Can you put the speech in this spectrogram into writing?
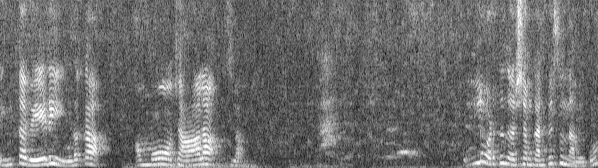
ఇంత వేడి ఉడక. అమ్మో చాలా అసలు. ఫుల్ పడుతుంది వర్షం కనిపిస్తుందా మీకు?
